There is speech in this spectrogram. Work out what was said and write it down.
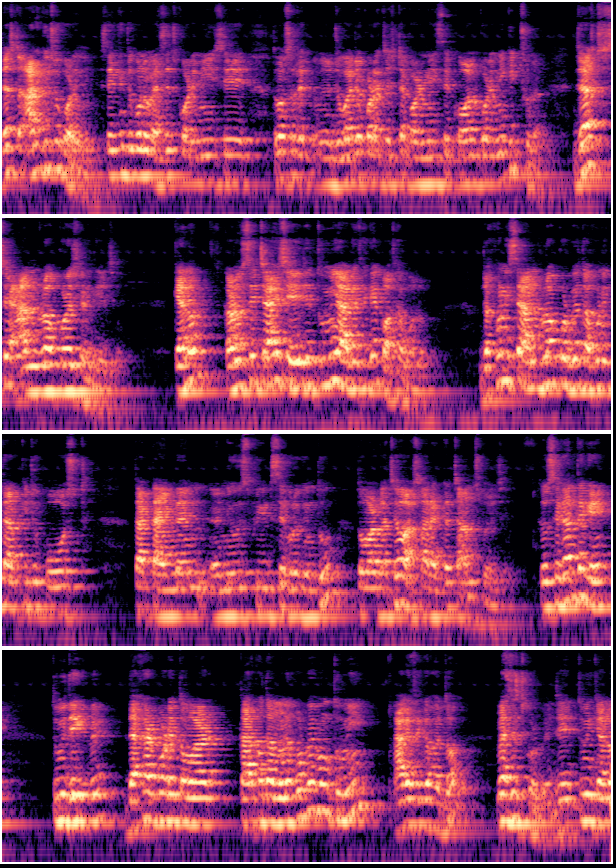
জাস্ট আর কিছু করেনি। সে কিন্তু কোনো মেসেজ করেনি, সে তোমার সাথে যোগাযোগ করার চেষ্টা করেনি, সে কল করেনি, কিচ্ছু না। জাস্ট সে আনব্লক করে ছেড়ে দিয়েছে। কেন? কারণ সে চাইছে যে তুমি আগে থেকে কথা বলো। যখনই সে আনব্লক করবে, তখনই তার কিছু পোস্ট তার টাইমলাইন নিউজ ফিড সেগুলো কিন্তু তোমার কাছেও আসার একটা চান্স রয়েছে। তো সেখান থেকে তুমি দেখবে, দেখার পরে তোমার, তার কথা মনে পড়বে এবং তুমি আগে থেকে হয়তো মেসেজ করবে যে তুমি কেন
